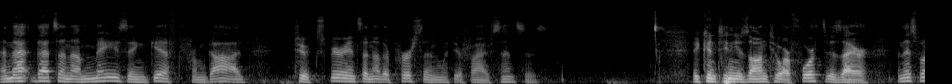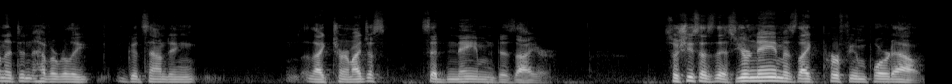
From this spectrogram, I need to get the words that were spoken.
And that, that's an amazing gift from God to experience another person with your five senses. It continues on to our fourth desire. And this one, it didn't have a really good sounding like term. I just said name desire. So she says this Your name is like perfume poured out.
